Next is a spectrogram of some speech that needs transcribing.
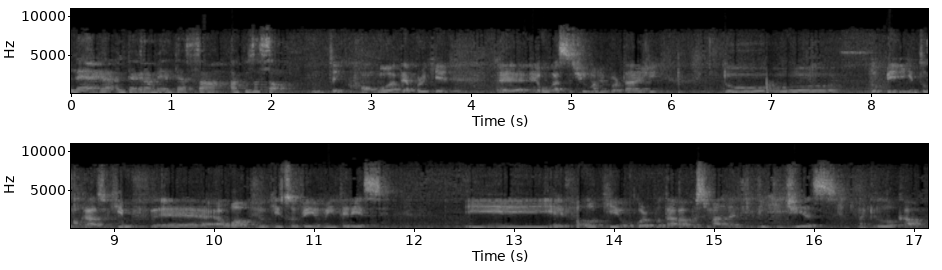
nega integralmente essa acusação? Não tem como, até porque é, eu assisti uma reportagem do, do perito, no caso que eu, é, é óbvio que isso veio ao meu interesse. E ele falou que o corpo estava aproximadamente 20 dias naquele local.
